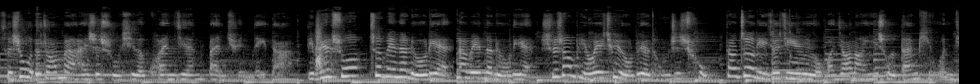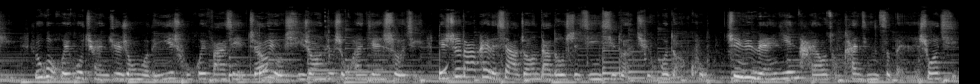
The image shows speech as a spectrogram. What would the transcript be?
此时我的装扮还是熟悉的宽肩半裙内搭。你别说，这边的留恋，那边的留恋，时尚品味却有略同之处。到这里就进入有关胶囊衣橱的单品问题。如果回顾全剧中我的衣橱，会发现只要有西装就是宽肩设计，女士搭配的夏装大都是精细短裙或短裤。至于原因，还要从阚清子本人说起，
